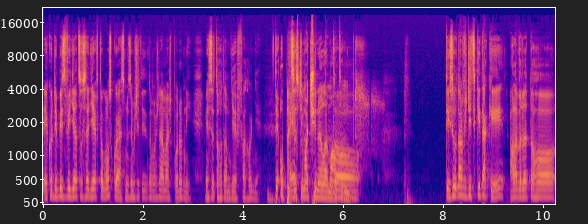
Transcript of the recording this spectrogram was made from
jako kdybys viděl, co se děje v tom mozku. Já si myslím, že ty to možná máš podobný. Mně se toho tam děje fakt hodně. Ty opice s těma činelema. To... Tam. Ty jsou tam vždycky taky, ale vedle toho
